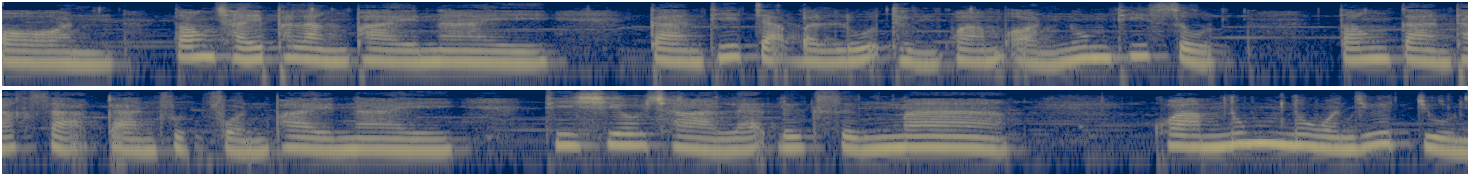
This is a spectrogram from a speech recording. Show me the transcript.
อ่อนต้องใช้พลังภายใน การที่จะบรรลุถึงความอ่อนนุ่มที่สุด ต้องการทักษะการฝึกฝนภายใน ที่เชี่ยวชาญและลึกซึ้งมาก ความนุ่มนวลยืดหยุ่น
